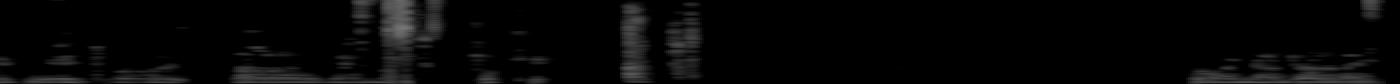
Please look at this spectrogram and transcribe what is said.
maybe I draw a star line and my okay draw another line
